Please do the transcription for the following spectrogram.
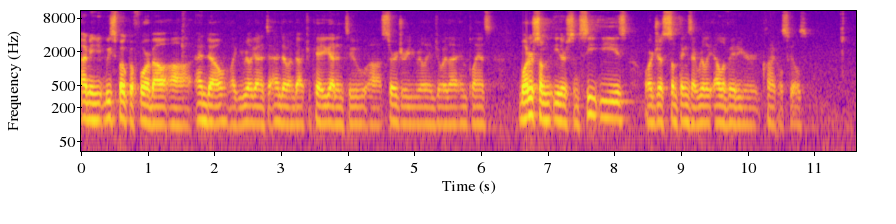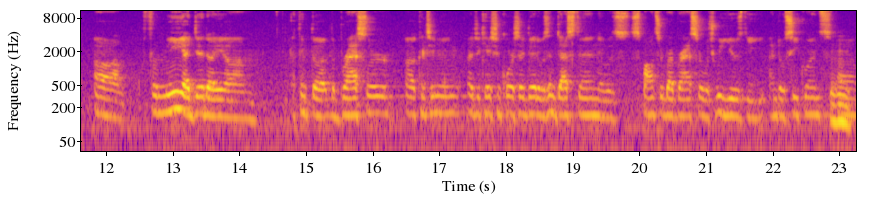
I mean? We spoke before about uh, endo. Like you really got into endo, and Dr. K, you got into uh, surgery. You really enjoy that implants. What are some either some CEs or just some things that really elevated your clinical skills? um, for me i did a um, i think the the Brasseler uh, continuing education course i did it was in destin it was sponsored by Brasseler which we use the endo sequence um,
